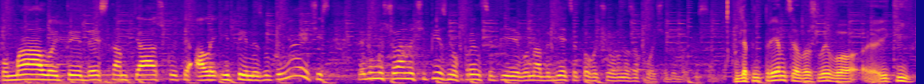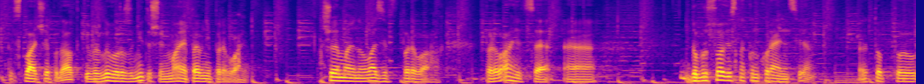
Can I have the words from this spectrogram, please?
помало йти, десь там тяжко йти, але йти не зупиняючись, то я думаю, що рано чи пізно, в принципі, вона доб'ється того, чого вона захоче добитися. Для підприємця важливо, е, який сплачує податки, важливо розуміти, що він має певні переваги. Що я маю на увазі в перевагах? Переваги це е, добросовісна конкуренція, тобто,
